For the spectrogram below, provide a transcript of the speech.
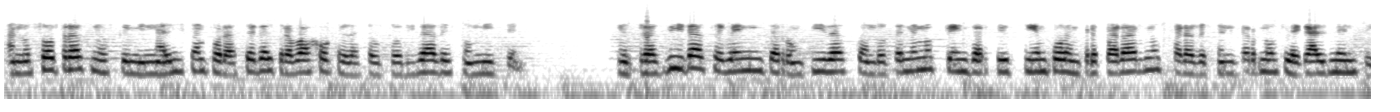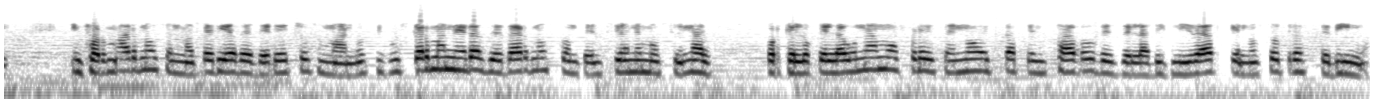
A nosotras nos criminalizan por hacer el trabajo que las autoridades omiten. Nuestras vidas se ven interrumpidas cuando tenemos que invertir tiempo en prepararnos para defendernos legalmente, informarnos en materia de derechos humanos y buscar maneras de darnos contención emocional, porque lo que la UNAM ofrece no está pensado desde la dignidad que nosotras pedimos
